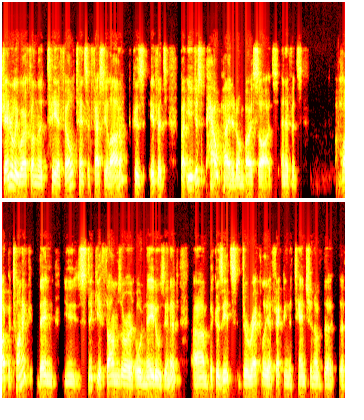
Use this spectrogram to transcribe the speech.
generally work on the TFL, tensor fasciae lata, because if it's, but you just palpate it on both sides. And if it's hypertonic, then you stick your thumbs or, or needles in it um, because it's directly affecting the tension of the, the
